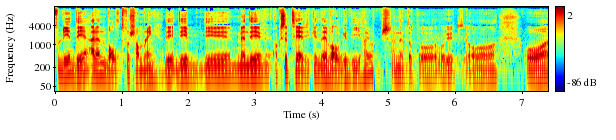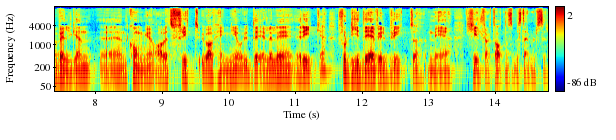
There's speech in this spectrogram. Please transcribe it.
fordi det er en valgt forsamling. De, de, de, men de aksepterer ikke det valget de har gjort. Nettopp å, å, å, å velge en, en, konge av et fritt, uavhengig og udelelig rike, fordi det vil bryte med Kiel-traktatens bestemmelser.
